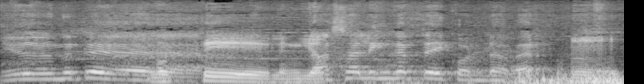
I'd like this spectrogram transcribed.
இது வந்துட்டு முக்தி லிங்கம். தசலிங்கத்தை கொண்டவர். ம்.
